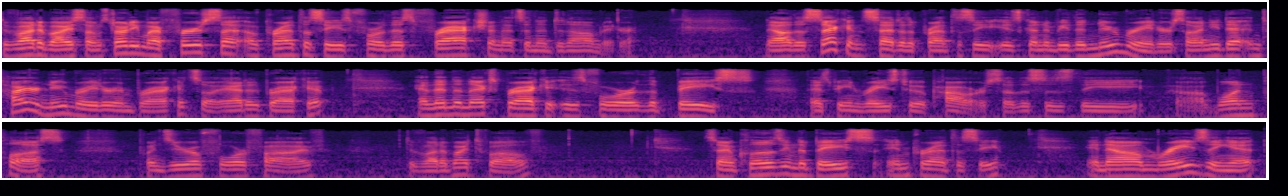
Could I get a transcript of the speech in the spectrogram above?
divided by, so I'm starting my first set of parentheses for this fraction that's in the denominator. Now the second set of the parenthesis is going to be the numerator, so I need that entire numerator in brackets, so I added a bracket. And then the next bracket is for the base that's being raised to a power. So this is the uh, 1 plus 0.045 divided by 12. So I'm closing the base in parenthesis, and now I'm raising it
